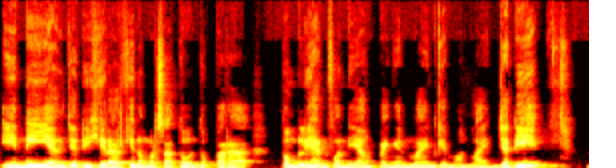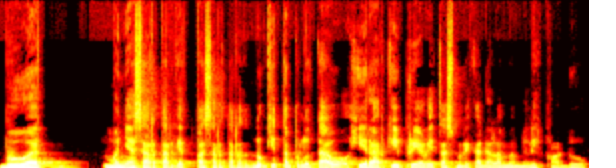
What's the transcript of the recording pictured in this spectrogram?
ini yang jadi hierarki nomor satu untuk para pembeli handphone yang pengen main game online. Jadi buat menyasar target pasar tertentu kita perlu tahu hierarki prioritas mereka dalam memilih produk.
